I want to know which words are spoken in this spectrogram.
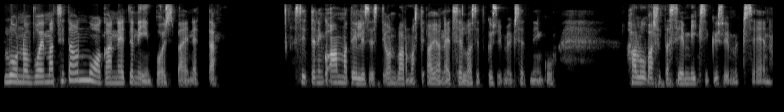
luonnonvoimat sitä on muokanneet ja niin poispäin, että sitten niin kuin ammatillisesti on varmasti ajaneet sellaiset kysymykset, niin kuin halu vastata siihen miksi-kysymykseen.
